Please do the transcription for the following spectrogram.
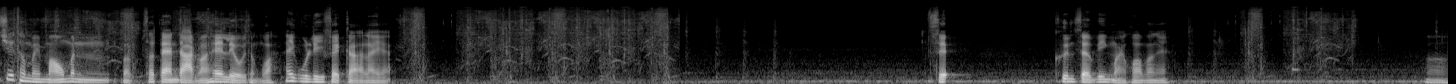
เชื่อทำไมเมาส์มันแบบสแตนดาร์ดมาให้เร็วจังวะ ให้กูรีเฟกกับอะไรอะเซขึ้นเซฟวิ่งหมายความว่าไงเออ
